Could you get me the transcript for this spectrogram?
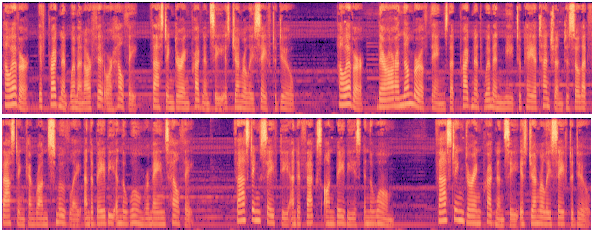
However, if pregnant women are fit or healthy, fasting during pregnancy is generally safe to do. However, there are a number of things that pregnant women need to pay attention to so that fasting can run smoothly and the baby in the womb remains healthy. Fasting safety and effects on babies in the womb. Fasting during pregnancy is generally safe to do,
